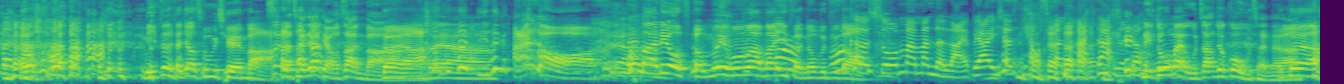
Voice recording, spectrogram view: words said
分啊，你这才叫出圈吧，这个才叫挑战吧，对啊，对啊，你这个还好啊，卖六成，没有办法卖一层都不知道，不可说慢慢的来，不要一下子挑战太大的，你多卖五张就过五层了，对啊。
